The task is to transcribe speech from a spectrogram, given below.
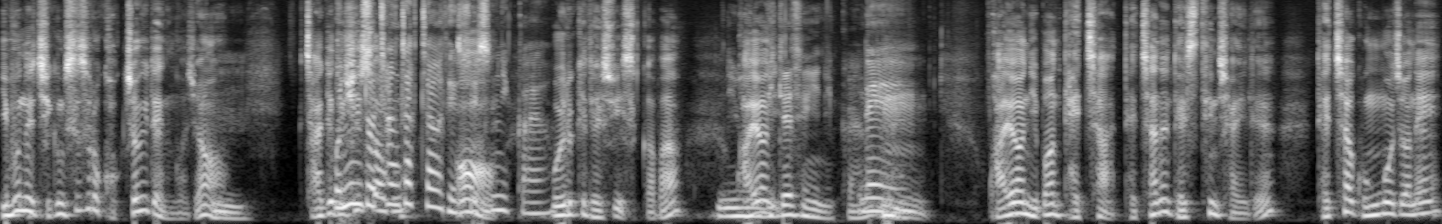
이분은 지금 스스로 걱정이 되는 거죠. 음. 자기도 본인도 실수하고 창작자가 될수 어, 있으니까요. 뭐 이렇게 될 수 있을까봐 과연- 미대생이니까요. 네. 음, 과연 이번 대차, 대차는 데스틴 차일드, 대차 공모전에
